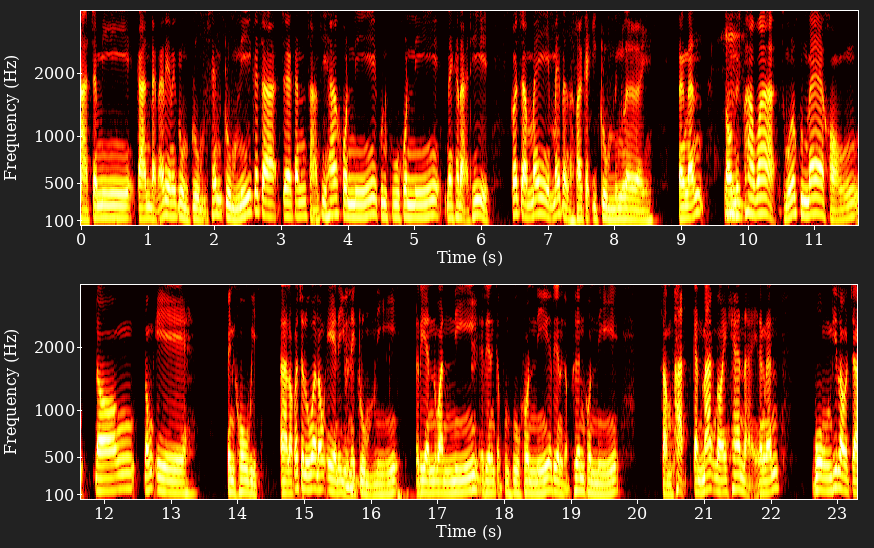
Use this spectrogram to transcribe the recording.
อาจจะมีการแบ่งนักเรียนเป็นกลุ่มๆเช่นกลุ่มนี้ก็จะเจอกัน3ามสี่ห้าคนนี้ คุณครูคนนี้ในขณะที่ก็จะไม่ไม่เป็นสัมพันธ์กับอีกกลุ่มหนึ่งเลย ดังนั้นลองนึกภาพว่าสมมุติว่าคุณแม่ของน้องน้องเอเป็นโควิดอ่าเราก็จะรู้ว่าน้องเอเนี่ยอยู่ในกลุ่มนี้ เรียนวันนี้เรียนกับคุณครูคนนี้ เรียนกับเพื่อนคนนี้ สัมผัสกันมากน้อยแค่ไหน ดังนั้น วงที่เราจะ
